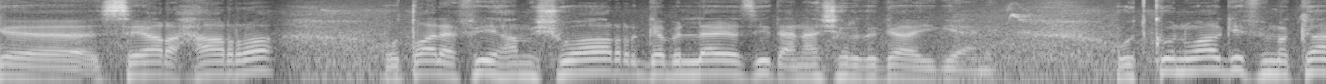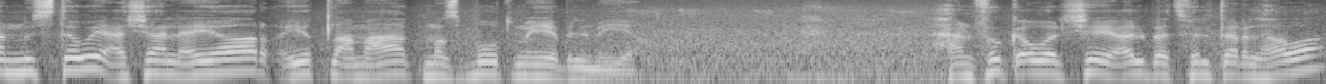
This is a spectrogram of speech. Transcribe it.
السيارة حارة وطالع فيها مشوار قبل لا يزيد عن عشر دقائق يعني. وتكون واقف في مكان مستوي عشان العيار يطلع معاك مظبوط مية بالمية. حنفك أول شيء علبة فلتر الهواء.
